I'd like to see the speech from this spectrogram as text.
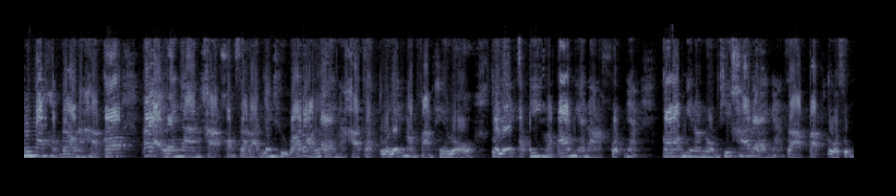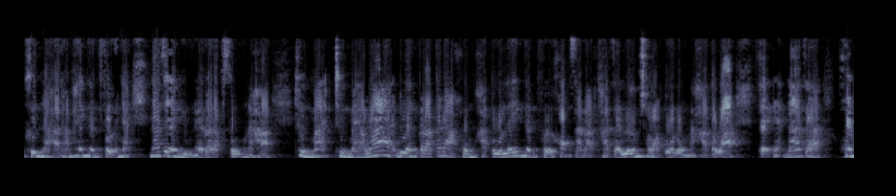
มุมมองของเรานะคะ ก็ตลาดแรงงานค่ะ ของสหรัฐยังถือว่าร้อนแรงนะคะ จากตัวเลข non farm payroll ตัวเลข jobbing แล้วก็มีอนาคตเนี่ยก็มีแนวโน้มที่ค่าแรงเนี่ยจะปรับตัวสูงขึ้นนะคะทำให้เงินเฟ้อเนี่ยน่าจะยังอยู่ในระดับสูงนะคะ ถึงมาถึงแม้ว่าเดือนกรกฎาคมค่ะ ตัวเลขเงินเฟ้อของสหรัฐค่ะจะเริ่มชะลอตัวลงนะคะ แต่ว่าเฟดเนี่ยน่าจะ คง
